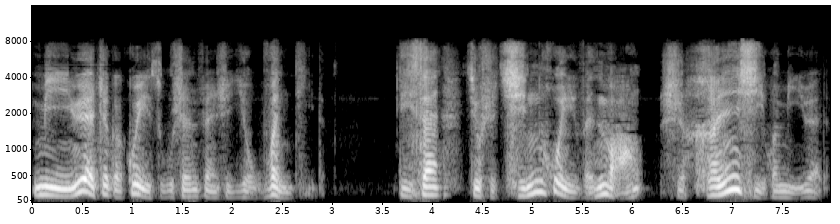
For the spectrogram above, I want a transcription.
芈月这个贵族身份是有问题的。第三，就是秦惠文王是很喜欢芈月的，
